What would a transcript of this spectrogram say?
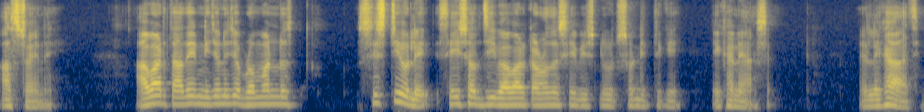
আশ্রয় নেয়। আবার তাদের নিজ নিজ ব্রহ্মাণ্ড সৃষ্টি হলে সেই সব জীব আবার কারণোদকশায়ী বিষ্ণুর শরীর থেকে এখানে আসে। লেখা আছে।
